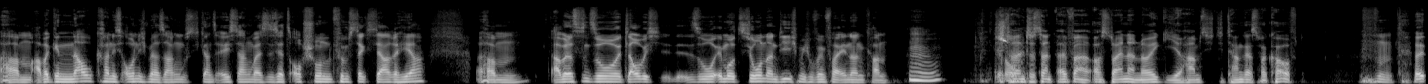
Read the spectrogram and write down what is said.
Ähm, aber genau kann ich es auch nicht mehr sagen, muss ich ganz ehrlich sagen, weil es ist jetzt auch schon fünf, sechs Jahre her. Ähm, aber das sind so, glaube ich, so Emotionen, an die ich mich auf jeden Fall erinnern kann. Mhm. Das ist doch interessant, einfach aus reiner Neugier haben sich die Tangas verkauft. Hm, äh,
